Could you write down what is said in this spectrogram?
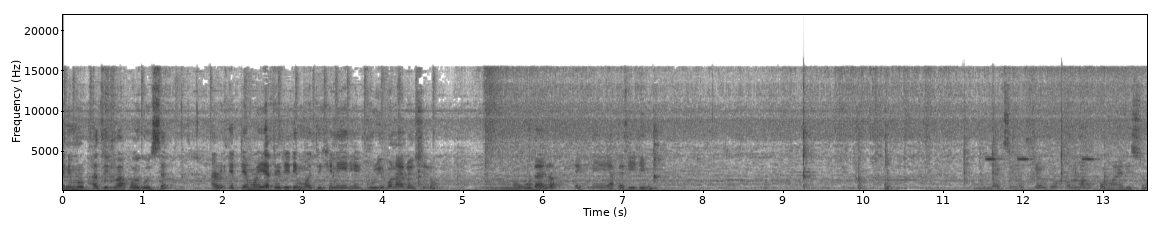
এইখিনি মোৰ ভাজি লোৱা হৈ গৈছে আৰু এতিয়া মই ইয়াতে দি দিম মই যিখিনি এই গুড়ি বনাই লৈছিলোঁ মগু দাইলৰ সেইখিনি ইয়াতে দি দিম। মেক্সিমাম ফ্লেমটো অকণমান কমাই দিছোঁ।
